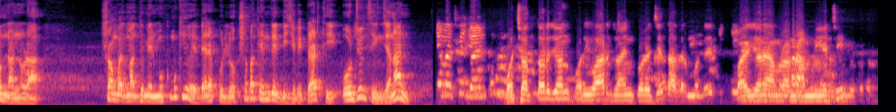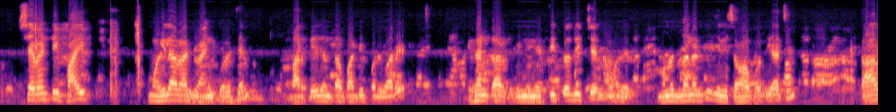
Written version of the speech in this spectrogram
অন্যান্যরা। সংবাদ মাধ্যমের মুখোমুখি হয়ে ব্যারাকপুর লোকসভা কেন্দ্রের বিজেপি প্রার্থী অর্জুন সিং জানান, পঁচাত্তর জন পরিবার জয়েন করেছে, তাদের মধ্যে কয়েকজনে আমরা নাম নিয়েছি। সেভেন্টি ফাইভ মহিলারা জয়েন করেছেন, ভারতীয় জনতা পার্টি পরিবারে। এখানকার যিনি নেতৃত্ব দিচ্ছেন, আমাদের মনোজ ব্যানার্জি যিনি সভাপতি আছেন তার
